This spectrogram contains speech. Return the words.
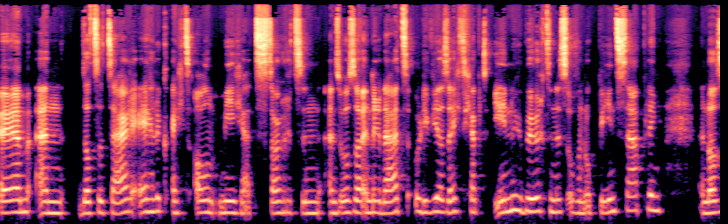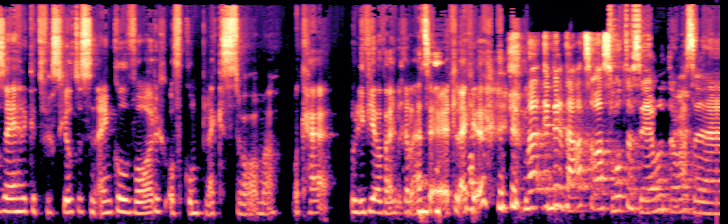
Um, en dat het daar eigenlijk echt al mee gaat starten. En zoals dat inderdaad Olivia zegt, je hebt één gebeurtenis of een opeenstapeling. En dat is eigenlijk het verschil tussen enkelvoudig of complex trauma. Maar ik ga Olivia verder laten uitleggen. maar inderdaad, zoals Lotte zei, want dat was uh,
